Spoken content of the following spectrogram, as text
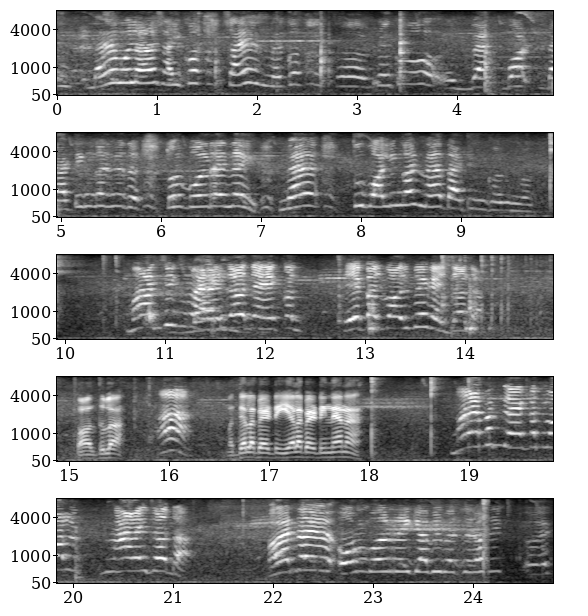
मैंने बोला साई को साई मेरे को मेरे को बै- बॉल- बैटिंग करने दे। तो बोल रहे नहीं मैं तू बॉलिंग कर मैं बैटिंग करूँगा। मार्चिंग मारायचा होता एकच एकच बॉल फेकायचा होता बॉल तुला? हा। मग त्याला बॅटिंग याला बॅटिंग द्या ना मला पण त्या एकच बॉल मारायचा होता और मैं ओम बोल रही कि अभी मैं तेरा एक, एक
